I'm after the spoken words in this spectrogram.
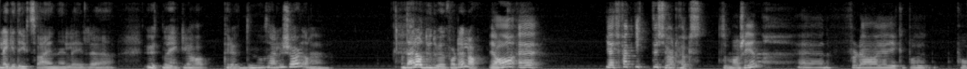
legge driftsveien, eller uh, uten å egentlig ha prøvd noe særlig sjøl. Mm. Der hadde jo du en fordel, da. Ja, eh, jeg fikk ikke kjørt høgstmaskin, eh, for da jeg gikk på, på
